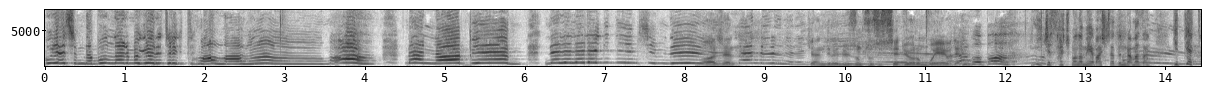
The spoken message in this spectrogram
Bu yaşımda bunları mı görecektim Allah'ım? Ah, ben ne yapayım? Nerelere gideyim şimdi? Bazen Ben nerelere kendimi lüzumsuz hissediyorum bu evde. Baba İyice saçmalamaya başladın Ramazan. Git yat.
